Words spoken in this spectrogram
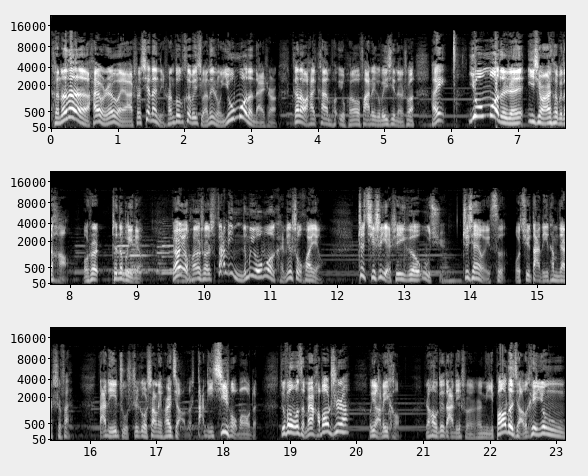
可能呢，还有人认为啊，说现在女生都特别喜欢那种幽默的男生。刚才我还看朋有朋友发这个微信呢，说，哎，幽默的人异性缘特别的好。我说真的不一定。然后有朋友说，大明你那么幽默，肯定受欢迎。这其实也是一个误区。之前有一次我去大迪他们家吃饭，大迪主食给我上了一盘饺子，大迪亲手包的，就问我怎么样，好不好吃啊？我咬了一口，然后我对大迪说，说你包的饺子可以用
